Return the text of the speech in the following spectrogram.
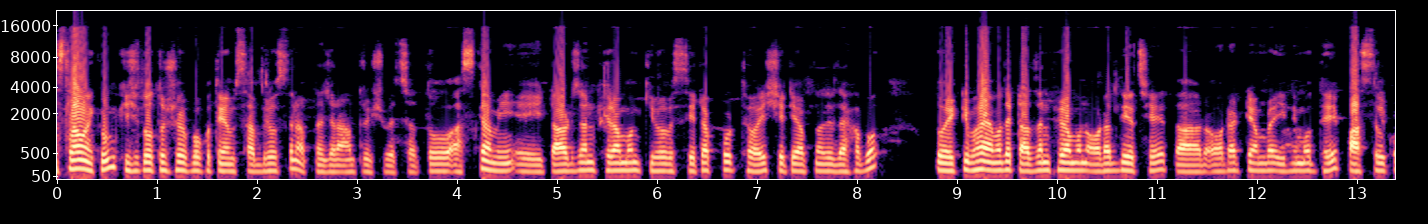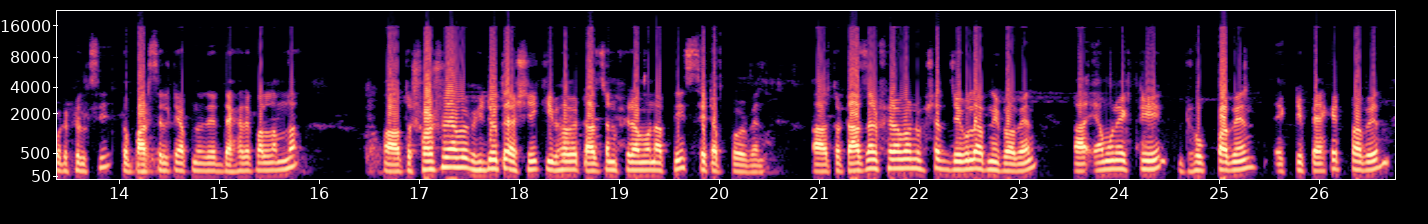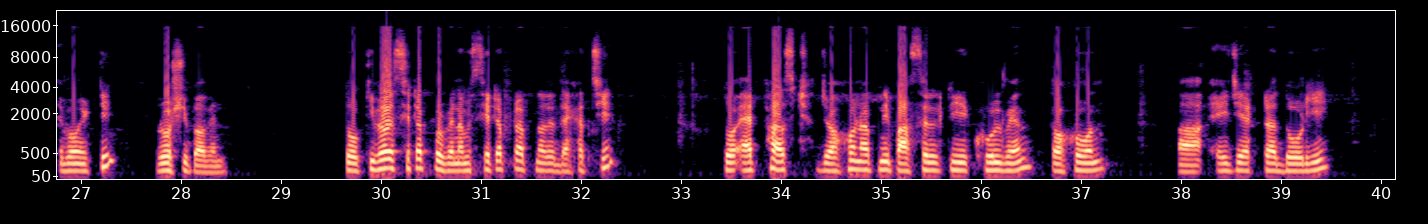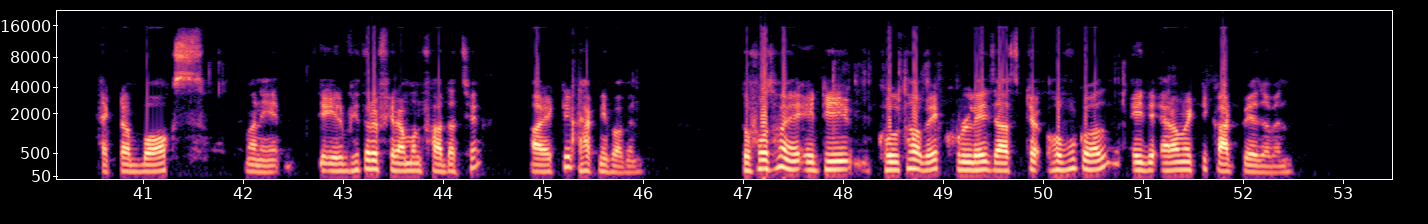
আসসালামু আলাইকুম। কৃষি তথ্য সেবার পক্ষ থেকে আমি সাব্বির হোসেন, আপনার যারা আন্তরিক শুভেচ্ছা। তো আজকে আমি এই টার্জান ফেরামন কীভাবে সেট করতে হয় সেটি আপনাদের দেখাবো। তো একটি ভাই আমাদের টার্জান ফেরামন অর্ডার দিয়েছে। তার অর্ডারটি আমরা ইতিমধ্যে পার্সেল করে ফেলছি। তো পার্সেলটি আপনাদের দেখাতে পারলাম না। তো সরাসরি আমরা ভিডিওতে আসি কীভাবে টার্জান ফেরামন আপনি সেট করবেন। তো টার্জান ফেরামনের সাথে যেগুলো আপনি পাবেন এমন একটি ঢোপ পাবেন, একটি প্যাকেট পাবেন এবং একটি রশি পাবেন। তো কীভাবে সেট আপ করবেন? আমি সেট আপটা আপনাদের দেখাচ্ছি। তো অ্যাট ফার্স্ট যখন আপনি পার্সেলটি খুলবেন, তখন এই যে একটা দড়ি, একটা বক্স মানে এর ভিতরে ফেরামন ফাঁদ আছে আর একটি ঢাকনি পাবেন। তো প্রথমে এটি খুলতে হবে। খুললে জাস্ট হবু কল এই যে এরম একটি কাঠ পেয়ে যাবেন।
